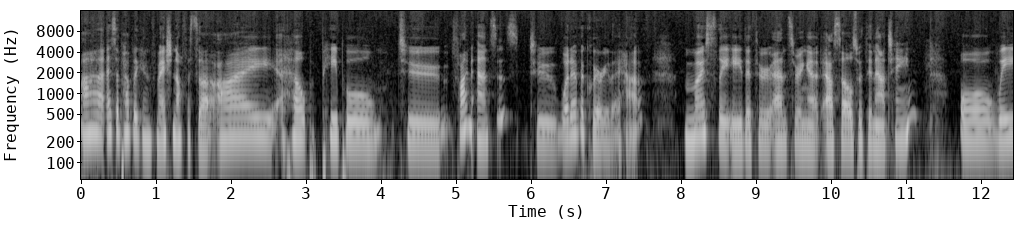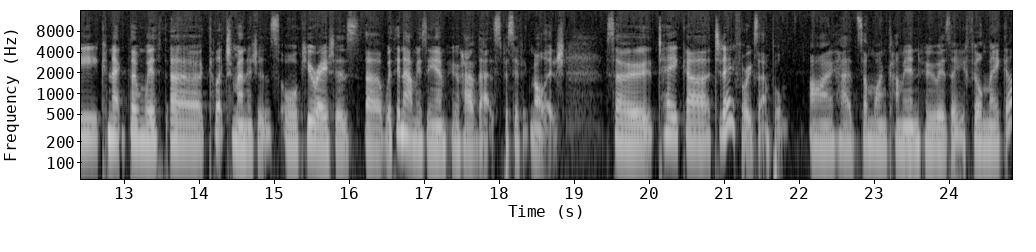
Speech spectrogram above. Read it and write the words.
Uh, as a public information officer, I help people to find answers to whatever query they have, mostly either through answering it ourselves within our team or we connect them with uh, collection managers or curators uh, within our museum who have that specific knowledge. So, take uh, today, for example. I had someone come in who is a filmmaker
